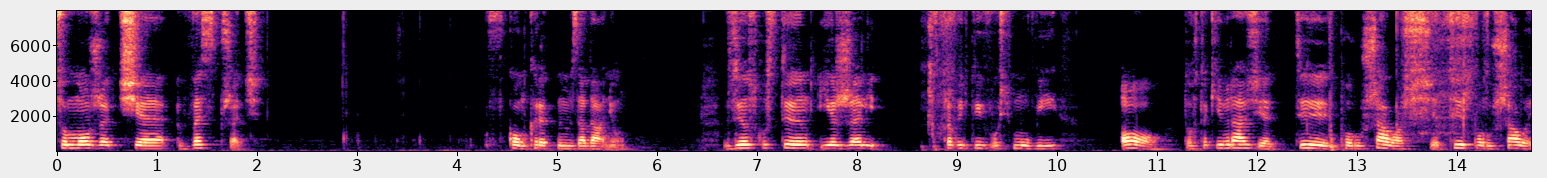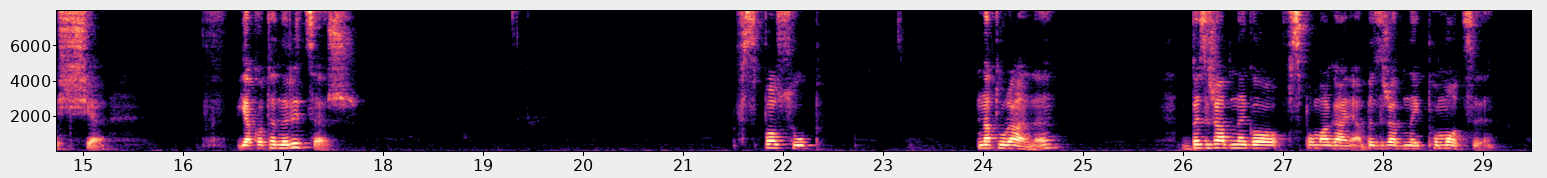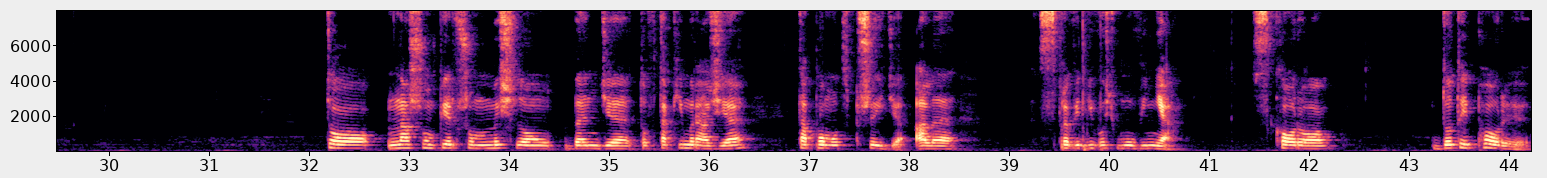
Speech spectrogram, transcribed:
co może Cię wesprzeć w konkretnym zadaniu. W związku z tym, jeżeli sprawiedliwość mówi, o, to w takim razie Ty poruszałaś się, Ty poruszałeś się jako ten rycerz w sposób naturalny, bez żadnego wspomagania, bez żadnej pomocy, to naszą pierwszą myślą będzie to w takim razie ta pomoc przyjdzie, ale sprawiedliwość mówi nie. Skoro do tej pory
